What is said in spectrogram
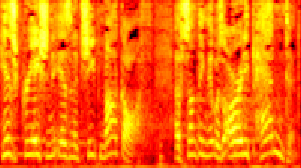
His creation isn't a cheap knockoff of something that was already patented.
